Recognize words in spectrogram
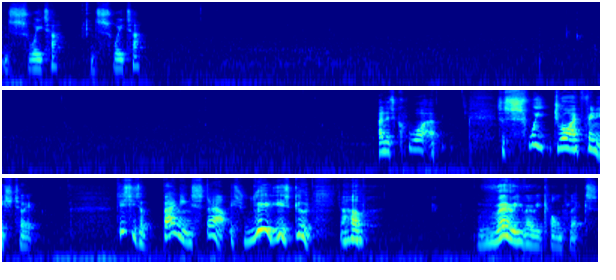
and sweeter and sweeter. And it's quite a, it's a sweet dry finish to it. This is a banging stout. This really is good. Um, very, very complex.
